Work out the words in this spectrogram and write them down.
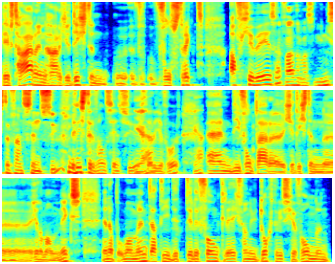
heeft haar en haar gedichten v- volstrekt afgewezen Haar vader was minister van censuur. minister van censuur, Ja. stel je voor. Ja. En die vond daar eh, gedichten eh, helemaal niks. En op het moment dat hij de telefoon kreeg van uw dochter is gevonden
